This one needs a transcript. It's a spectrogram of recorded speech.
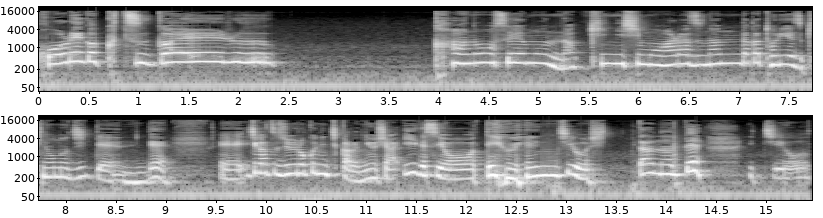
これが覆る可能性もなきにしもあらずなんだかとりあえず昨日の時点で、えー、1月16日から入社いいですよっていう返事をしたので一応、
